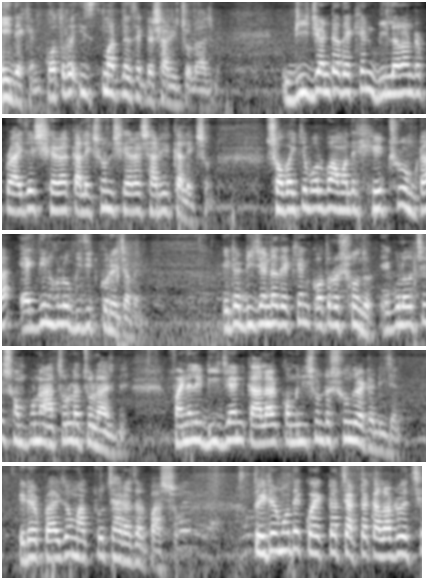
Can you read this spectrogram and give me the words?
এই দেখেন, কতটা স্মার্টনেস একটা শাড়ি চলে আসবে। ডিজাইনটা দেখেন বিল্লাল প্রাইজের সেরা কালেকশন সেরা শাড়ির কালেকশন সবাইকে বলব, আমাদের হেডরুমটা একদিন হলো ভিজিট করে যাবেন। এটা ডিজাইনটা দেখেন, কতটা সুন্দর। এগুলো হচ্ছে সম্পূর্ণ আঁচলটা চলে আসবে। ফাইনালি ডিজাইন কালার কম্বিনেশনটা সুন্দর একটা ডিজাইন এটার প্রাইসও মাত্র চার হাজার পাঁচশো। তো এটার মধ্যে কয়েকটা চারটা কালার রয়েছে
